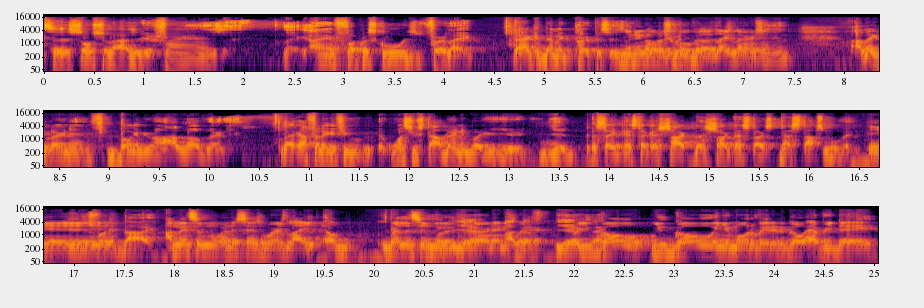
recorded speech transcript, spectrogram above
to socialize with your friends. Like I didn't fuck with school for like the academic purposes. Like, didn't go to school school 'cause you does, like you know what I'm learning. I like learning. Don't get me wrong. I love learning. Like I feel like if you once you stop learning, bro, you you, it's like it's like a shark. The shark that starts that stops moving. Yeah, yeah, You just yeah. fucking die. I meant it more in the sense where it's like um, relatively But, uh, you can yeah, learn anywhere. def- yeah, but you exactly. go, you go, and you're motivated to go every day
